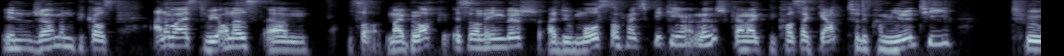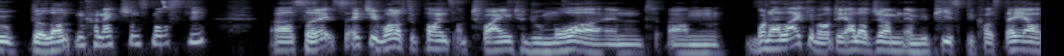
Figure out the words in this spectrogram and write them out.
in German because otherwise, to be honest, um, so my blog is on English. I do most of my speaking in English, kind of like because I got to the community through the London connections mostly. Uh, so that's actually one of the points I'm trying to do more. And um, what I like about the other German MVPs because they are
